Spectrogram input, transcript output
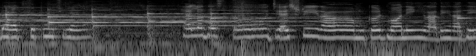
मैप से पूछ लेना। हेलो दोस्तों, जय श्री राम। Good morning Radhe Radhe.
